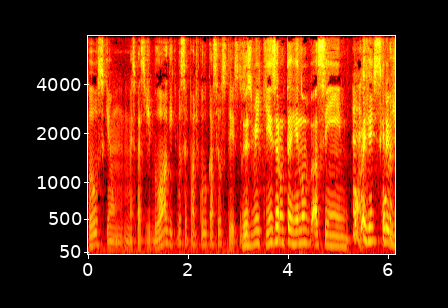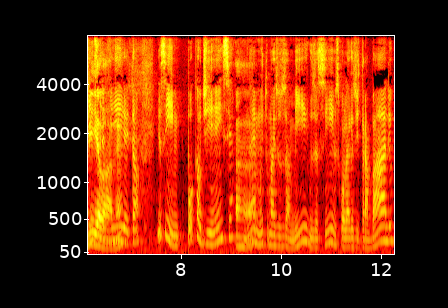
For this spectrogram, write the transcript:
Post, que é um, uma espécie de blog que você pode colocar seus textos. 2015 era um terreno assim, pouca é, gente escrevia pouca gente escrevia lá, né? E tal. E assim, pouca audiência, uhum. né? Muito mais os amigos, assim, os colegas de trabalho.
